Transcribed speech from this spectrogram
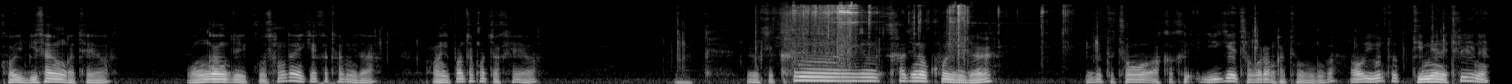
거의 미사용 같아요. 원광도 있고 상당히 깨끗합니다. 광이 번쩍번쩍해요. 이렇게 큰 카지노 코인들. 이것도 저 아까 그 이게 저거랑 같은 건가? 어 이건 또 뒷면이 틀리네.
